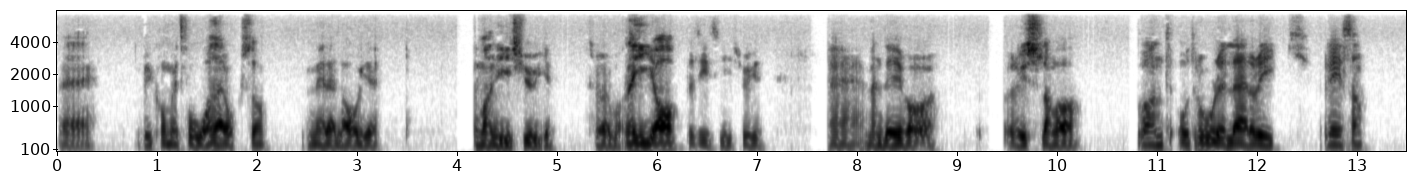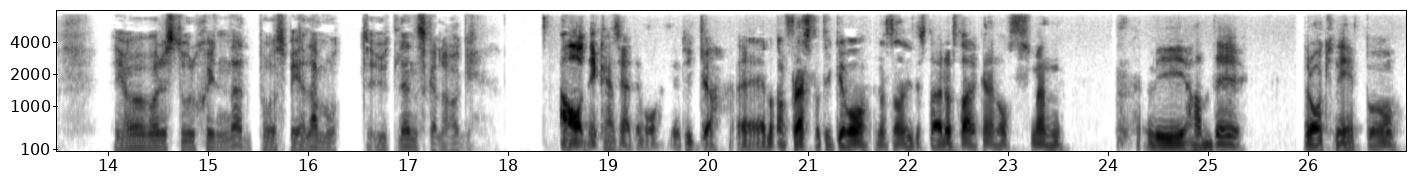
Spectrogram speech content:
Eh, vi kom tvåa där också med det laget som vann J20. Tror jag var. Nej, ja precis J20. Eh, men det var, Ryssland var, var en otroligt lärorik resa. Ja, var det stor skillnad på att spela mot utländska lag? Ja, det kan jag säga att det var. Det tycker jag. Eh, de flesta tycker jag var nästan lite större och starkare än oss, men vi hade bra knep och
